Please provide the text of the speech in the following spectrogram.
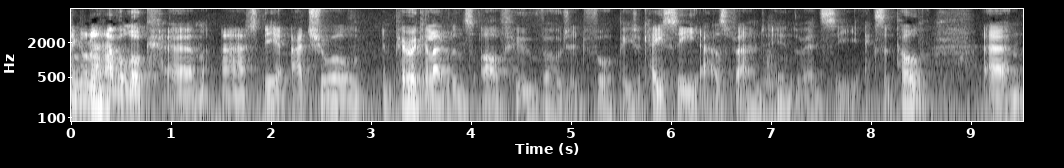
I'm going to have a look um, at the actual empirical evidence of who voted for Peter Casey as found in the Red C exit poll. Um,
